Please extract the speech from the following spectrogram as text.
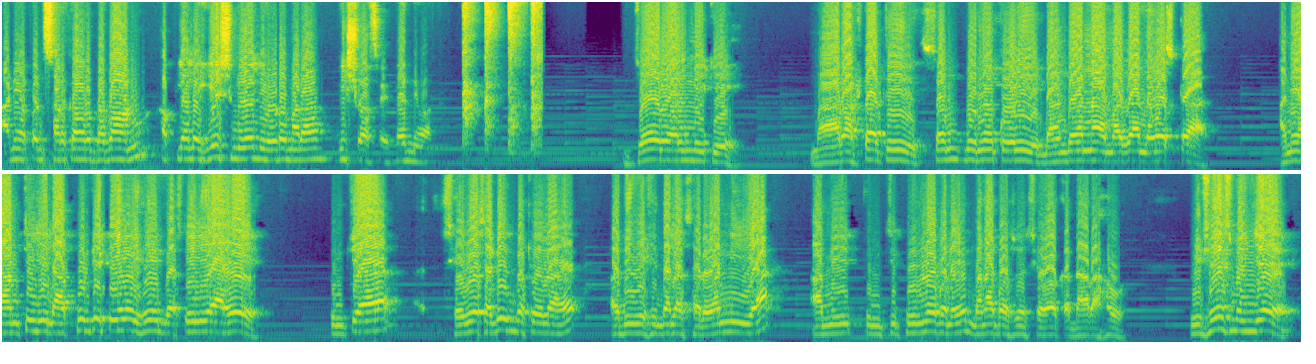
आणि आपण सरकारवर दबाव आणू आपल्याला यश मिळेल एवढं मला विश्वास आहे. धन्यवाद. जय वाल्मिकी. महाराष्ट्रातील संपूर्ण कोळी बांधवांना माझा नमस्कार. आणि आमची जी नागपूरची टीम हे बसलेली आहे तुमच्या सेवेसाठीच बसलेलो आहे. अधिवेशनाला सर्वांनी या. आम्ही तुमची पूर्णपणे मनापासून सेवा करणार आहोत. विशेष म्हणजे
